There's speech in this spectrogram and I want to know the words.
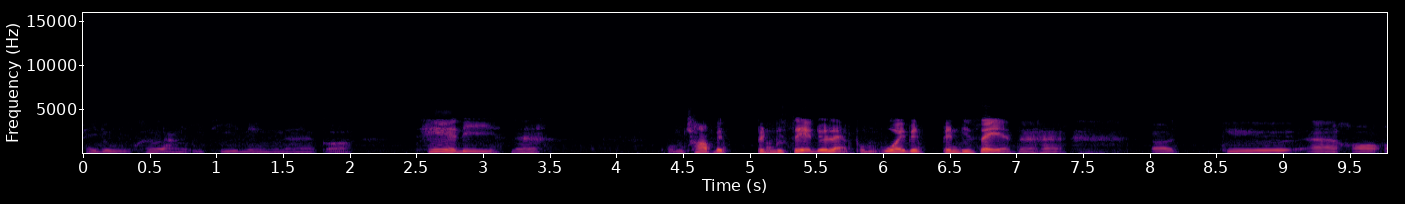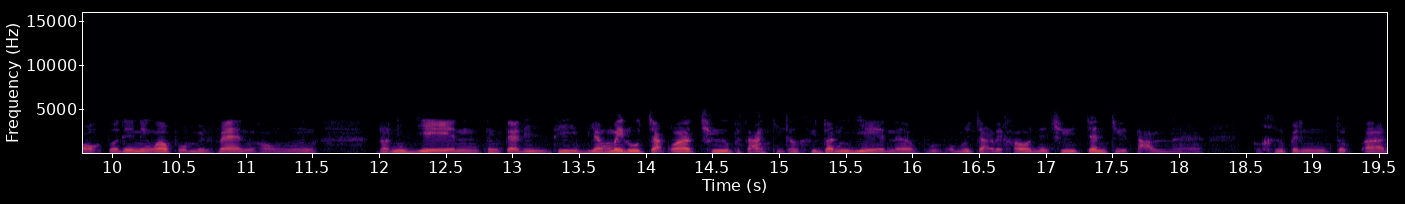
ให้ดูข้างหลังอีกทีหนึ่งนะฮะก็เท่ดีนะ ผมชอบเป็นเป็นพิเศษด้วยแหละ ผมอวยเป็นเป็นพิเศษนะฮะก็คืออ่าขอออกตัวนิดนึงว่าผมเป็นแฟนของ ดอนนี่เยน ตั้งแต่ที่ที่ยังไม่รู้จักว่าชื่อภาษาอังกฤษเขาคือดอนนี่เยนนะผมรู้จักในเขาในชื่อเจิ้นจือตันนะฮะก็คือเป็นตัวอ่า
